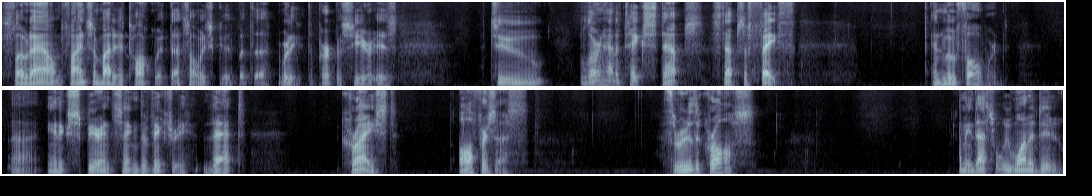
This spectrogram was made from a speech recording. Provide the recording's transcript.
Slow down, find somebody to talk with. That's always good. But the really the purpose here is to learn how to take steps, steps of faith, and move forward uh, in experiencing the victory that Christ offers us through the cross. I mean, that's what we want to do.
